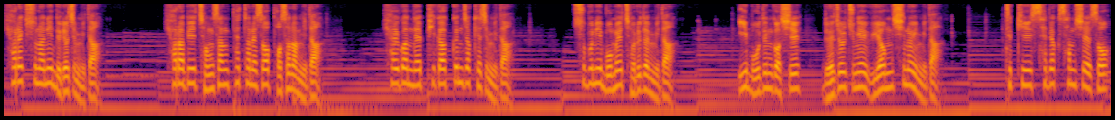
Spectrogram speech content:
혈액 순환이 느려집니다. 혈압이 정상 패턴에서 벗어납니다. 혈관 내 피가 끈적해집니다. 수분이 몸에 저류됩니다. 이 모든 것이 뇌졸중의 위험 신호입니다. 특히 새벽 3시에서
